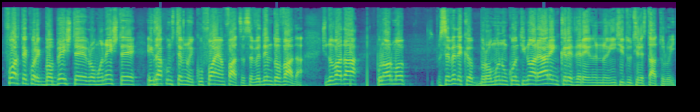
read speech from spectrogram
Foarte corect, băbește, românește, exact cum suntem noi, cu foaia în față, să vedem dovada. Și dovada, până la urmă, se vede că românul în continuare are încredere în instituțiile statului.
